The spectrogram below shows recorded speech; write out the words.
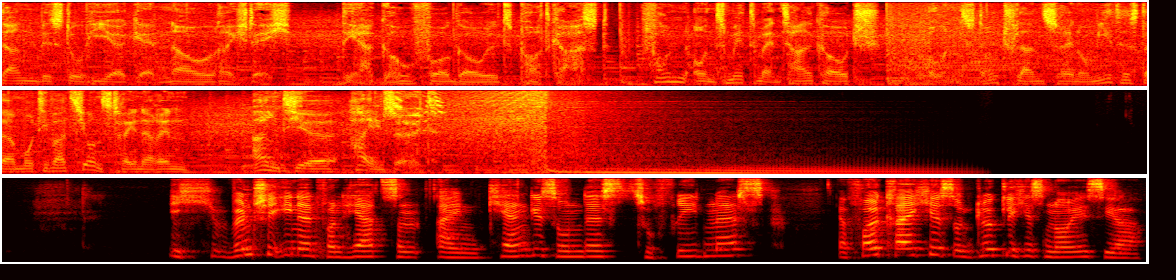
Dann bist du hier genau richtig. Der Go for Gold Podcast von und mit Mentalcoach und Deutschlands renommiertester Motivationstrainerin Antje Heimsöth. Ich wünsche Ihnen von Herzen ein kerngesundes, zufriedenes, erfolgreiches und glückliches neues Jahr.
